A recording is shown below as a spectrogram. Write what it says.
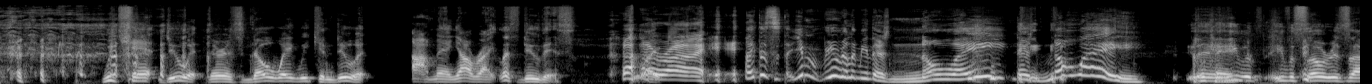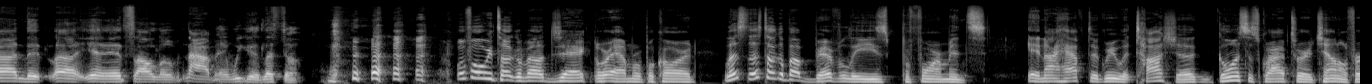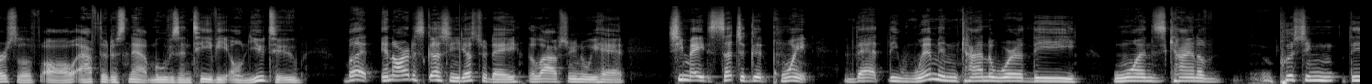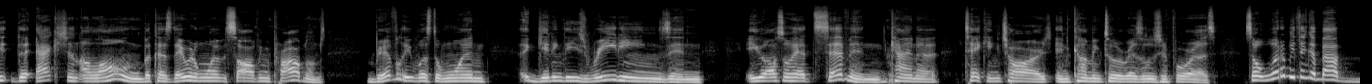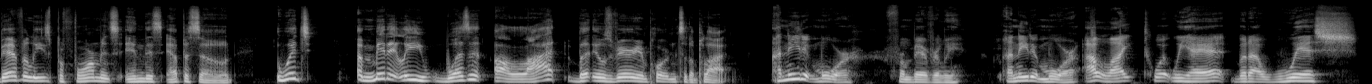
we can't do it. There is no way we can do it. Ah, oh, man, y'all right. Let's do this. Like, All right. Like this is you, you really mean there's no way? There's no way. Okay. he was he was so resigned that uh, yeah, it's all over. Nah, man, we good. Let's go. Before we talk about Jack or Admiral Picard, let's let's talk about Beverly's performance. And I have to agree with Tasha. Go and subscribe to her channel first of all after the Snap Movies and TV on YouTube. But in our discussion yesterday, the live stream that we had, she made such a good point that the women kind of were the ones kind of pushing the, the action along because they were the ones solving problems. Beverly was the one getting these readings and you also had Seven kind of taking charge and coming to a resolution for us. So, what do we think about Beverly's performance in this episode? Which admittedly wasn't a lot, but it was very important to the plot. I needed more from Beverly. I needed more. I liked what we had, but I wish.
